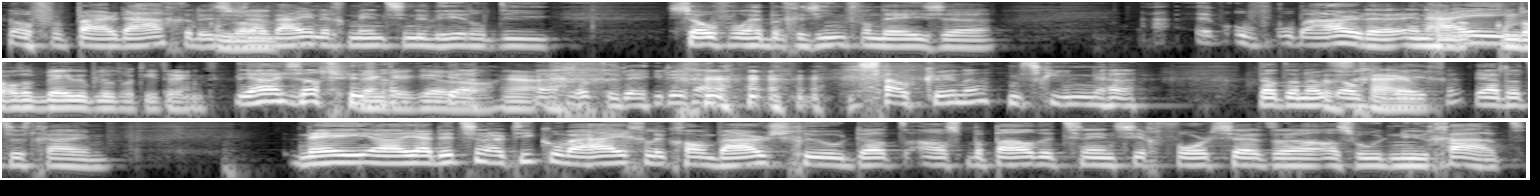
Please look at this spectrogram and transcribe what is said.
over een paar dagen. Dus er zijn weinig mensen in de wereld die zoveel hebben gezien van deze op, op aarde. En komt, hij... Komt altijd babybloed wat hij drinkt? Ja, is dat... Denk ik, jawel. Ja, ja. dat de reden. Zou kunnen. Misschien uh, dat dan ook dat overwegen. Ja, dat is het geheim. Nee, uh, ja, dit is een artikel waar hij eigenlijk gewoon waarschuwt dat als bepaalde trends zich voortzetten als hoe het nu gaat,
